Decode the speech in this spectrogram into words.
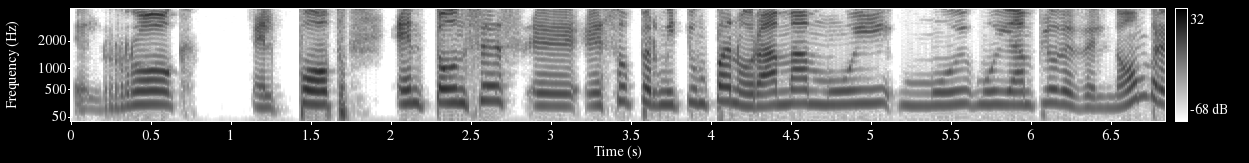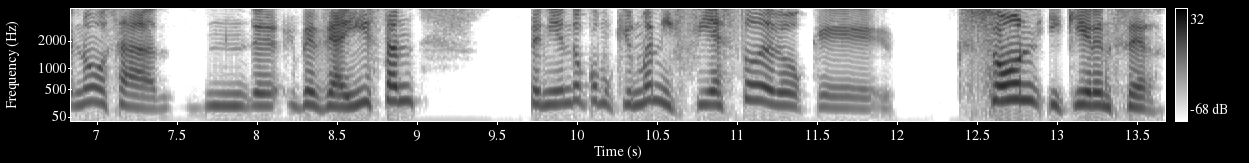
el rock, el pop. Entonces, eh, eso permite un panorama muy, muy, muy amplio desde el nombre, ¿no? O sea, de, desde ahí están teniendo como que un manifiesto de lo que son y quieren ser.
